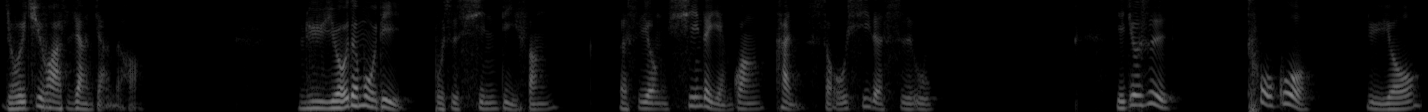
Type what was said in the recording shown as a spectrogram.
有一句话是这样讲的哈：旅游的目的不是新地方，而是用新的眼光看熟悉的事物。也就是透过旅游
